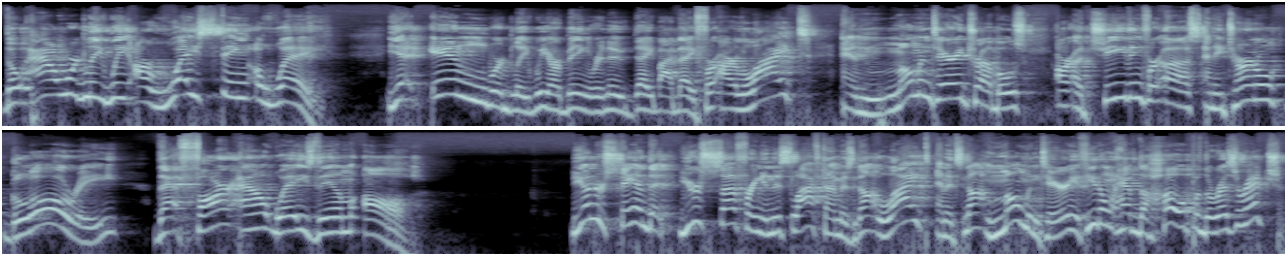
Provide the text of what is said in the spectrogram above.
Though outwardly we are wasting away, yet inwardly we are being renewed day by day. For our light and momentary troubles are achieving for us an eternal glory that far outweighs them all. Do you understand that your suffering in this lifetime is not light and it's not momentary if you don't have the hope of the resurrection?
